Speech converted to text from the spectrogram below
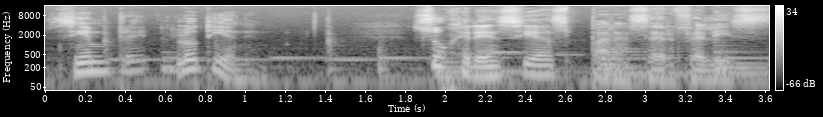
siempre lo tienen. Sugerencias para ser feliz.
